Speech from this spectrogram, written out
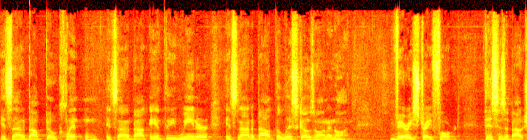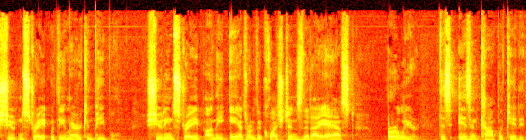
It's not about Bill Clinton. It's not about Anthony Weiner. It's not about the list goes on and on. Very straightforward. This is about shooting straight with the American people, shooting straight on the answer or the questions that I asked earlier. This isn't complicated.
